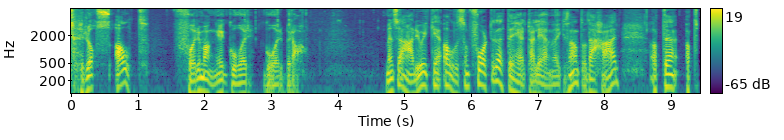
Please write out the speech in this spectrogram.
tross alt for mange går, går bra. Men så er det jo ikke alle som får til dette helt alene, ikke sant. Og det er her at, det- at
